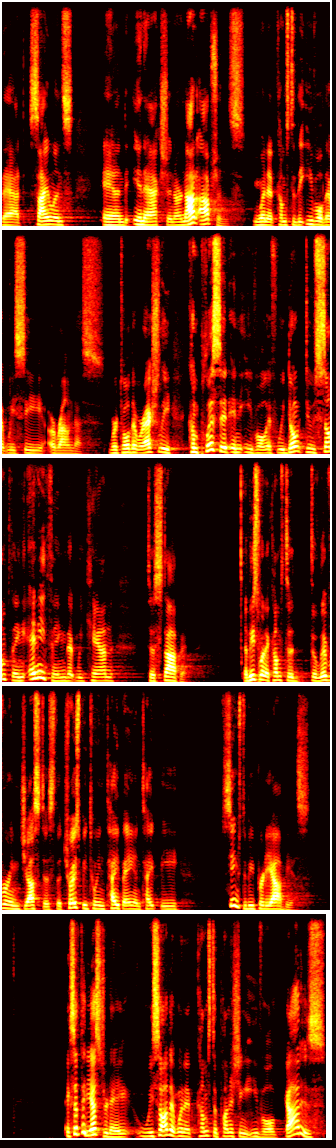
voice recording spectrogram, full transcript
that silence and inaction are not options when it comes to the evil that we see around us. We're told that we're actually complicit in evil if we don't do something, anything that we can to stop it. At least when it comes to delivering justice, the choice between type A and type B seems to be pretty obvious. Except that yesterday, we saw that when it comes to punishing evil, God is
